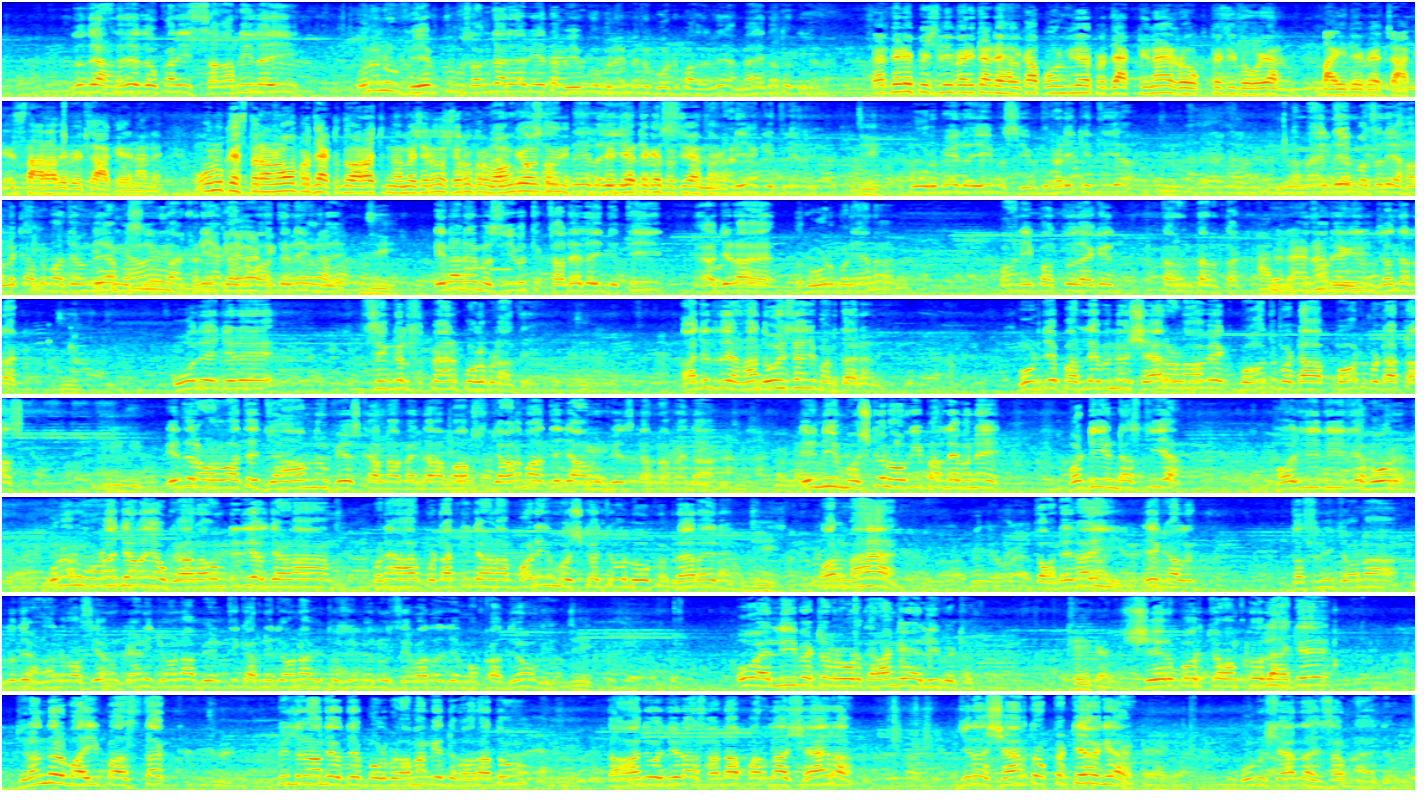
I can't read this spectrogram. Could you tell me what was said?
ਲੁਧਿਆਣੇ ਦੇ ਲੋਕਾਂ ਦੀ ਸਾਰ ਨਹੀਂ ਲਈ। ਉਹਨਾਂ ਨੂੰ ਬੇਵਕੂਫ ਸਮਝਦਾ ਰਿਹਾ ਵੀ ਇਹ ਤਾਂ ਬੇਵਕੂਫ ਨੇ, ਮੈਨੂੰ ਵੋਟ ਪਾ ਦਿੰਦੇ ਆ, ਮੈਂ ਇਹਨਾਂ ਤੋਂ ਕੀ ਲੈਣਾ? ਸਰ ਜਿਹੜੇ ਪਿਛਲੀ ਵਾਰੀ ਤੁਹਾਡੇ ਹਲਕਾ ਪੂਰਬੀ ਦੇ ਪ੍ਰੋਜੈਕਟ ਇਹਨਾਂ ਨੇ ਰੋਕਤੇ ਸੀ 2022 ਦੇ ਵਿੱਚ ਆ ਕੇ 17 ਦੇ ਵਿੱਚ ਆ ਕੇ ਇਹਨਾਂ ਨੇ। ਉਹਨੂੰ ਕਿਸ ਤਰ੍ਹਾਂ ਨਾਲ ਉਹ ਪ੍ਰੋਜੈਕਟ ਦੁਬਾਰਾ ਨਵੇਂ ਸਿਰੇ ਤੋਂ ਸ਼ੁਰੂ ਕਰਵਾਉਂਗੇ? ਹੁਣ ਤੋਂ ਸਾਡੇ ਲਈ ਜੇ ਜਿੱਤ ਕੇ ਤੁਸੀਂ ਆਉਂਦੇ ਹੋ। ਖੜੀਆਂ ਕੀਤੀਆਂ ਨੇ। ਜੀ। ਪੂਰਬੀ ਲਈ ਮੁਸੀਬਤ ਖੜੀ ਕੀਤੀ ਆ। ਨੁਮਾਇੰਦੇ ਮਸਲੇ ਹੱਲ ਕਰਨ ਵਾਸਤੇ ਹੁੰਦੇ ਆ ਮੁਸੀਬਤਾਂ ਖੜੀਆਂ ਕਰਨ ਵਾਸਤੇ ਨਹੀਂ ਹੁੰਦੇ। ਜੀ। ਇਹਨਾਂ ਨੇ ਮੁਸੀਬਤ ਸਾਡੇ ਲਈ ਦਿੱਤੀ ਜਿਹੜਾ ਰੋਡ ਬਣਿਆ ਨਾ ਪਾਣੀਪਤ ਤੋਂ ਲੈ ਕੇ ਤਰਨਤਾਰਨ ਤੱਕ ਜਲੰਧਰ ਤੱਕ ਜੀ। ਉਹਦੇ ਜਿਹੜੇ ਸਿੰਗਲ ਸਪੈਨ ਪੁਲ ਬਣਾਤੇ। ਅੱਜ ਲੁਧਿਆਣਾ ਦੋ ਹਿੱਸਿਆਂ 'ਚ ਬਣਦਾ ਇਹਨਾਂ ਨੇ। ਹੁਣ ਜੇ ਪਰਲੇ ਬੰਨੇ ਸ਼ਹਿਰ ਆਉਣਾ ਹੋਵੇ ਇੱਕ ਬਹੁਤ ਵੱਡਾ ਬਹੁਤ ਵੱਡਾ ਟਾਸਕ ਇਧਰ ਆਉਣ ਵਾਸਤੇ ਜਾਮ ਨੂੰ ਫੇਸ ਕਰਨਾ ਪੈਂਦਾ ਵਾਪਸ ਜਾਣ ਵਾਸਤੇ ਜਾਮ ਨੂੰ ਫੇਸ ਕਰਨਾ ਪੈਂਦਾ। ਇੰਨੀ ਮੁਸ਼ਕਲ ਹੋ ਗਈ ਪਰਲੇ ਬੰਨੇ ਵੱਡੀ ਇੰਡਸਟਰੀ ਆ। ਹੌਜਰੀ ਦੀ ਤੇ ਹੋਰ ਉਹਨਾਂ ਨੂੰ ਆਉਣਾ ਜਾਣਾ ਔਖਾ ਰਾਉ ਮਟੀਰੀਅਲ ਜਾਣਾ ਬਣਿਆ ਹੋਇਆ ਪ੍ਰੋਡਕਟ ਜਾਣਾ ਬੜੀ ਮੁਸ਼ਕਲ 'ਚ ਉਹ ਲੋਕ ਰਹਿ ਰਹੇ ਨੇ। ਜੀ। ਔਰ ਮੈਂ ਤੁਹਾਡੇ ਰਾਹੀਂ ਇਹ ਗੱਲ ਦੱਸਣੀ ਚਾਹੁੰਦਾ ਲੁਧਿਆਣਾ ਨਿਵਾਸੀਆਂ ਨੂੰ ਕਹਿਣੀ ਚਾਹੁੰਦਾ ਬੇਨਤੀ ਕਰਨੀ ਚਾਹੁੰਦਾ ਵੀ ਤੁਸੀਂ ਮੈਨੂੰ ਸੇਵਾ ਦਾ ਜੇ ਮੌਕਾ ਦਿਓਗੇ ਜੀ ਉਹ ਐਲੀਵੇਟਰ ਰੋਡ ਕਰਾਂਗੇ ਐਲੀਵੇਟਰ ਠੀਕ ਹੈ ਜੀ ਸ਼ੇਰਪੁਰ ਚੌਂਕ ਤੋਂ ਲੈ ਕੇ ਜਲੰਧਰ ਬਾਈਪਾਸ ਤੱਕ ਪਿੱਲਰਾਂ ਦੇ ਉੱਤੇ ਪੁਲ ਬਣਾਵਾਂਗੇ ਦੁਬਾਰਾ ਤੋਂ ਤਾਂ ਜੋ ਜਿਹੜਾ ਸਾਡਾ ਪਰਲਾ ਸ਼ਹਿਰ ਆ ਜਿਹੜਾ ਸ਼ਹਿਰ ਤੋਂ ਕੱਟਿਆ ਗਿਆ ਉਹਨੂੰ ਸ਼ਹਿਰ ਦਾ ਹਿੱਸਾ ਬਣਾਇਆ ਜਾਵੇ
